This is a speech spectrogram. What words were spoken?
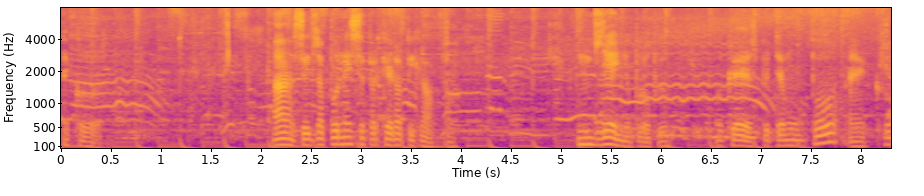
Eccolo. Ah, sei giapponese perché la PK. Un genio proprio. Ok, aspettiamo un po', ecco.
